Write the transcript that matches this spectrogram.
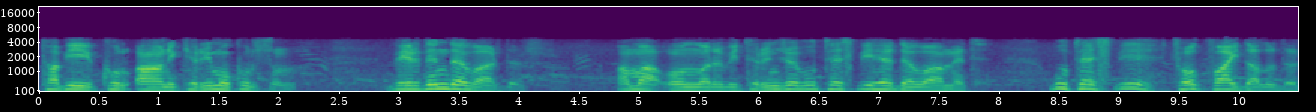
Tabii Kur'an-ı Kerim okursun. Virdin de vardır. Ama onları bitirince bu tesbihe devam et. Bu tesbih çok faydalıdır.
